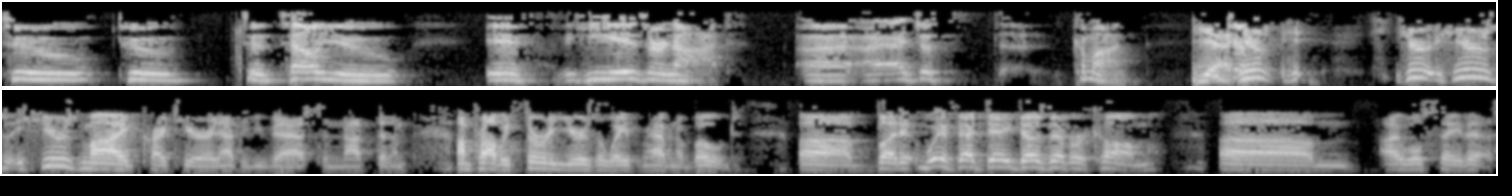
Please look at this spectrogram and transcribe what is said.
to to to tell you if he is or not. Uh, I, I just uh, come on. Yeah, just, here's he, here here's here's my criteria. Not that you've asked, and not that I'm I'm probably 30 years away from having a vote. Uh, but it, if that day does ever come, um, I will say this:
